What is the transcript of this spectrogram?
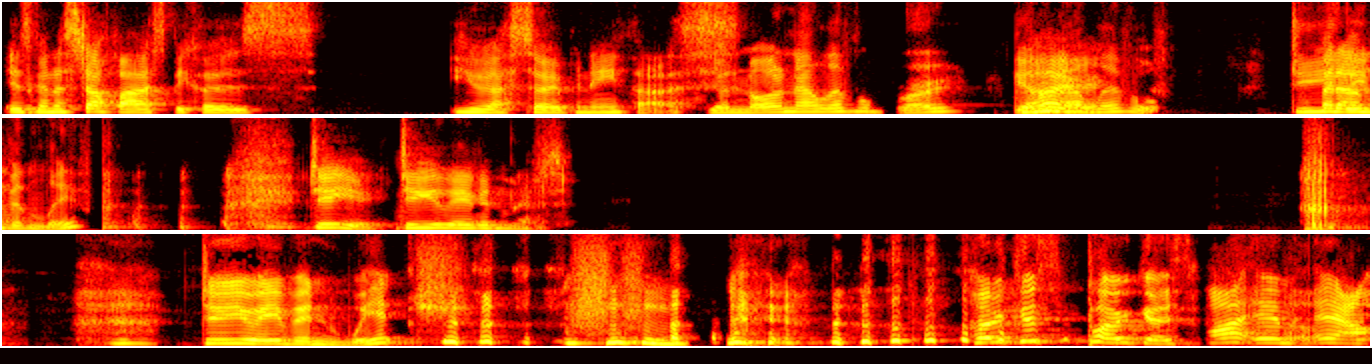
is going to stop us because you are so beneath us. You're not on our level, bro. Get on our level. Do you But, um, even lift? do you? Do you even lift? Do you even witch? Hocus pocus. I am out.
